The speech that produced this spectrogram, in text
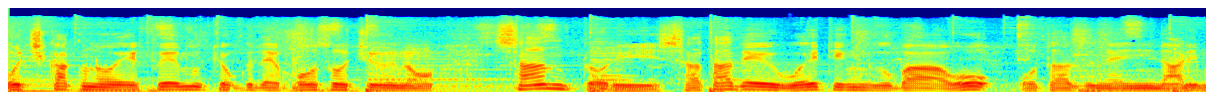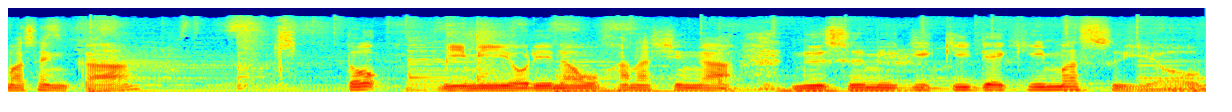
お近くの FM 局で放送中のサントリーサタデーウェイティングバーをお尋ねになりませんか？きっと耳寄りなお話が盗み聞きできますよ。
